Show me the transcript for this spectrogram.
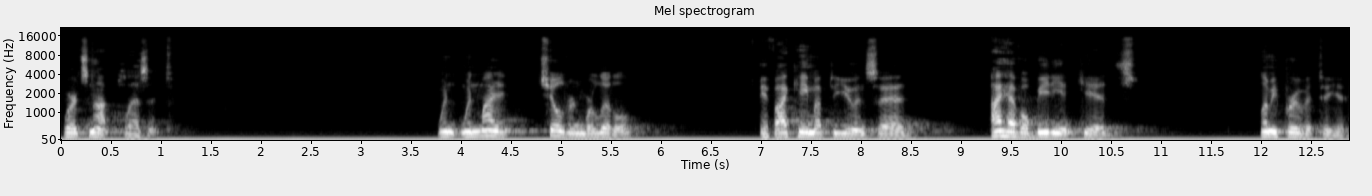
where it's not pleasant. When, when my children were little, if I came up to you and said, I have obedient kids, let me prove it to you.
